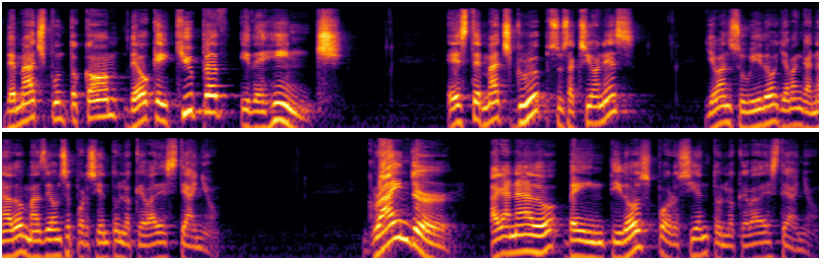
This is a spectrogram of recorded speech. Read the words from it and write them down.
de Match.com, de OkCupid y de Hinge. Este Match Group, sus acciones llevan subido, llevan ganado más de 11% en lo que va de este año. Grinder ha ganado 22% en lo que va de este año.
